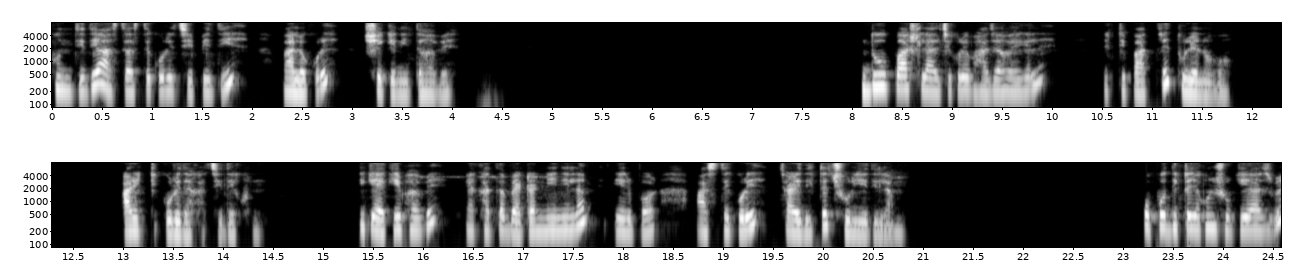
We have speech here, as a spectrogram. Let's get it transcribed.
খুন্তি দিয়ে আস্তে আস্তে করে চেপে দিয়ে ভালো করে সেকে নিতে হবে। দু পাশ লালচে করে ভাজা হয়ে গেলে একটি পাত্রে তুলে নেব। আরেকটি করে দেখাচ্ছি, দেখুন। ঠিক একইভাবে এক হাতা ব্যাটার নিয়ে নিলাম, এরপর আস্তে করে চারিদিকটা ছড়িয়ে দিলাম। ওপর দিকটা যখন শুকিয়ে আসবে,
